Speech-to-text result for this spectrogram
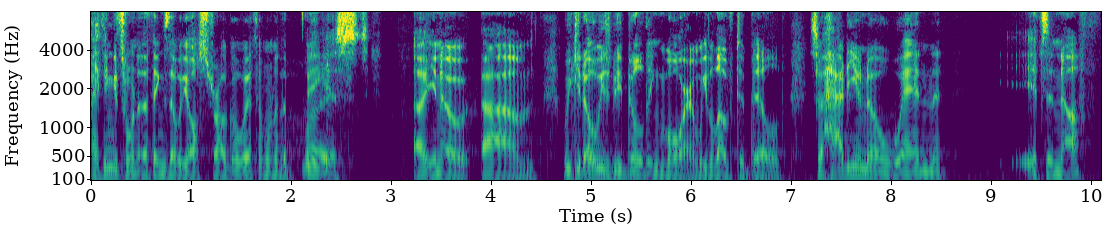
I think it's one of the things that we all struggle with, and one of the biggest right uh, you know, um, we could always be building more and we love to build. So how do you know when it's enough?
